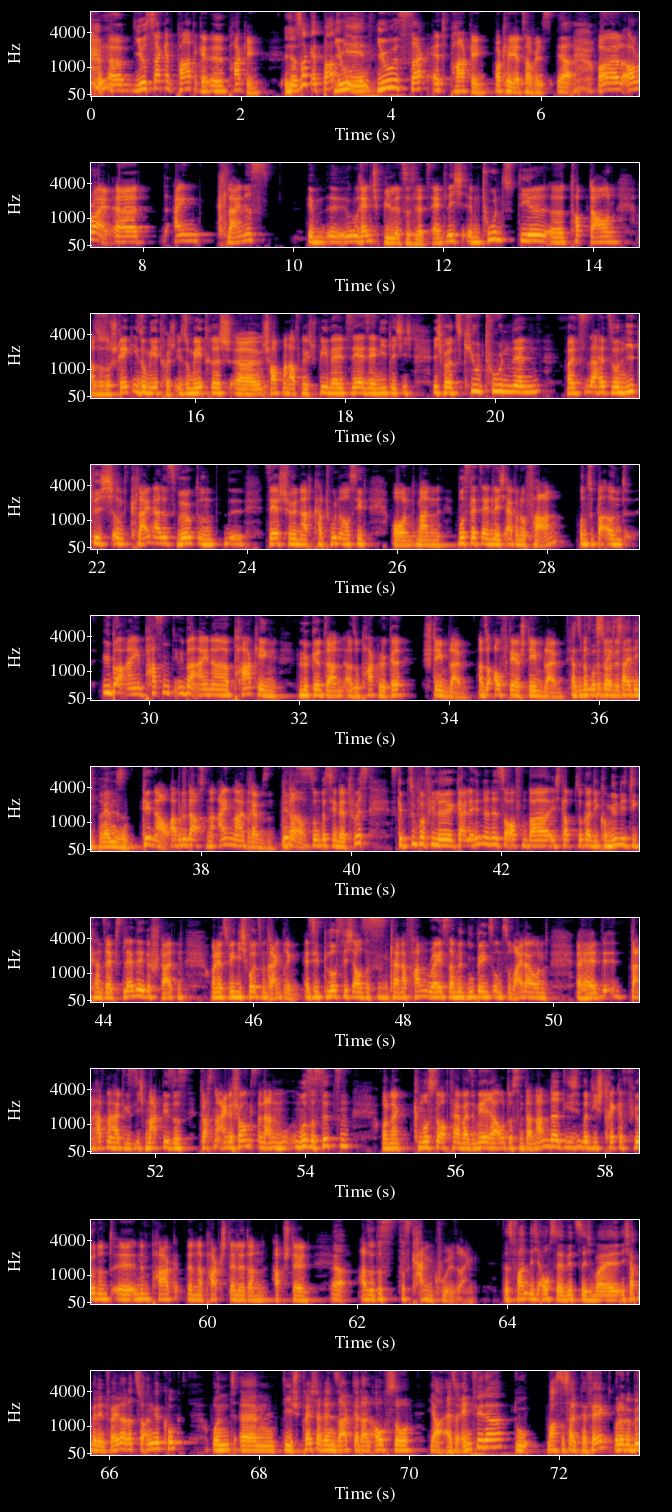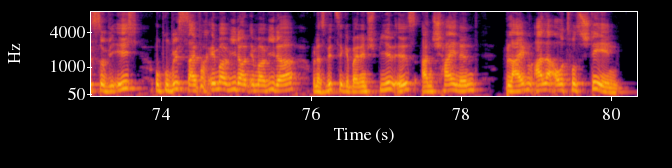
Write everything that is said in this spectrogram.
Um, you suck at äh, parking. You suck at parking. You, you suck at parking. Okay, jetzt habe ich's. Ja. All, alright. Äh, ein kleines im äh, Rennspiel ist es letztendlich im Toon-Stil, äh, Top-Down, also so schräg isometrisch. Isometrisch äh, schaut man auf eine Spielwelt sehr, sehr niedlich. Ich, ich würde es Q-Toon nennen, weil es halt so niedlich und klein alles wirkt und äh, sehr schön nach Cartoon aussieht. Und man muss letztendlich einfach nur fahren und, und über ein, passend über einer Parking-Lücke dann, also Parklücke, stehen bleiben. Also auf der stehen bleiben. Also du das musst bedeutet, rechtzeitig bremsen. Genau, aber du darfst nur einmal bremsen. Genau. Und das ist so ein bisschen der Twist. Es gibt super viele geile Hindernisse offenbar. Ich glaube sogar die Community kann selbst Level gestalten. Und deswegen, ich wollte es mit reinbringen. Es sieht lustig aus, es ist ein kleiner Fun-Racer mit Loopings und so weiter. Und äh, dann hat man halt dieses, ich mag dieses, du hast nur eine Chance und dann muss es sitzen. Und dann musst du auch teilweise mehrere Autos hintereinander, die über die Strecke führen und äh, in einem Park, in einer Parkstelle dann abstellen. Ja. Also das, das kann cool sein. Das fand ich auch sehr witzig, weil ich habe mir den Trailer dazu angeguckt und ähm, die Sprecherin sagt ja dann auch so, ja, also entweder du machst es halt perfekt oder du bist so wie ich und probierst es einfach immer wieder und immer wieder. Und das Witzige bei dem Spiel ist, anscheinend bleiben alle Autos stehen.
